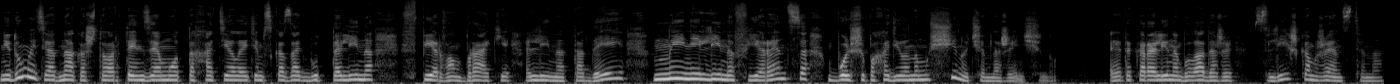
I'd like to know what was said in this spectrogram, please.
Не думайте, однако, что Артензия Мотта хотела этим сказать, будто Лина в первом браке Лина Тадеи, ныне Лина Фьеренца больше походила на мужчину, чем на женщину. Эта Каролина была даже слишком женственна.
